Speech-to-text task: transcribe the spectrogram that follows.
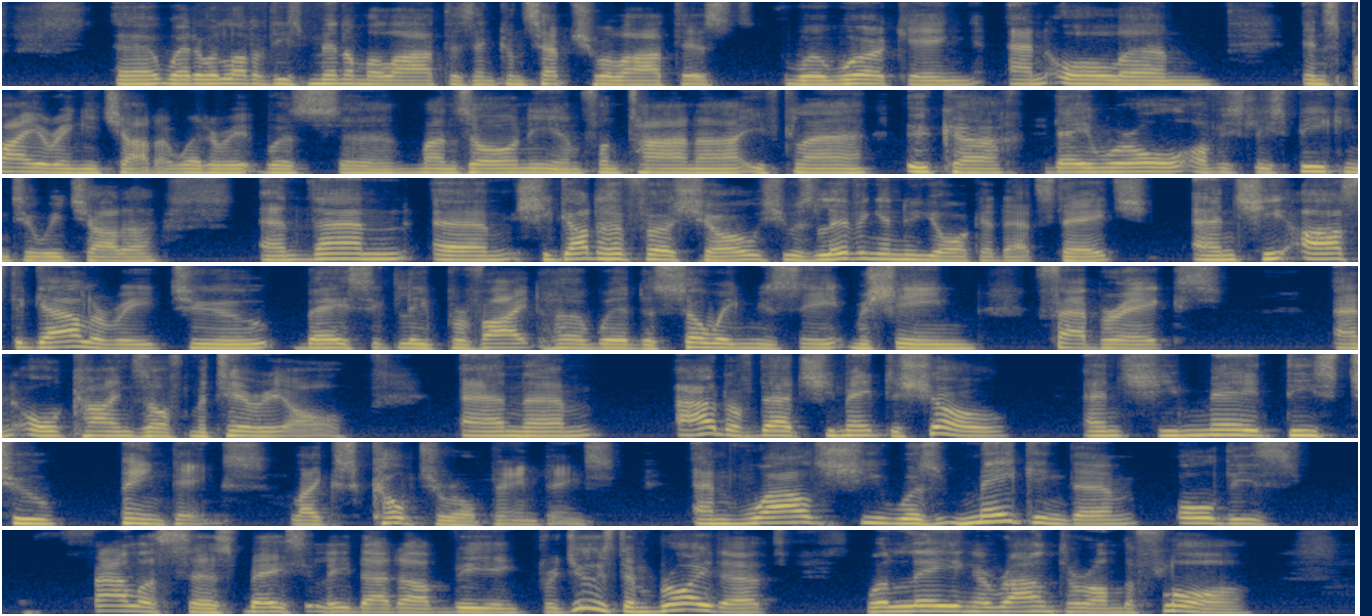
uh, where a lot of these minimal artists and conceptual artists were working and all um, inspiring each other, whether it was uh, Manzoni and Fontana, Yves Klein, Uecker. They were all obviously speaking to each other. And then um, she got her first show. She was living in New York at that stage. And she asked the gallery to basically provide her with a sewing machine, fabrics, and all kinds of material. And um, out of that, she made the show and she made these two paintings, like sculptural paintings. And while she was making them, all these phalluses basically that are being produced, embroidered, were laying around her on the floor.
